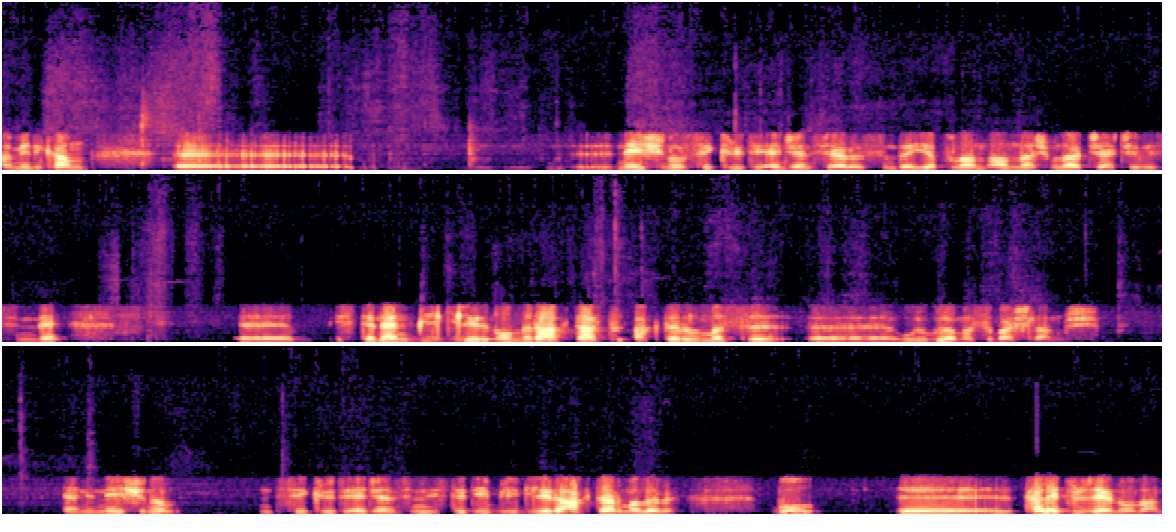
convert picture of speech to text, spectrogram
Amerikan e, National Security Agency arasında yapılan anlaşmalar çerçevesinde e, istenen bilgilerin onlara aktar, aktarılması e, uygulaması başlanmış yani National Security Agency'nin istediği bilgileri aktarmaları. Bu e, talep üzerine olan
